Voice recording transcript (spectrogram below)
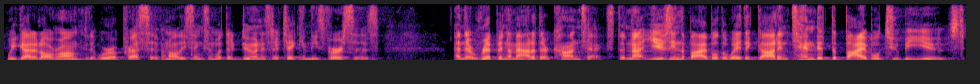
we got it all wrong, that we're oppressive, and all these things. And what they're doing is they're taking these verses and they're ripping them out of their context. They're not using the Bible the way that God intended the Bible to be used.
